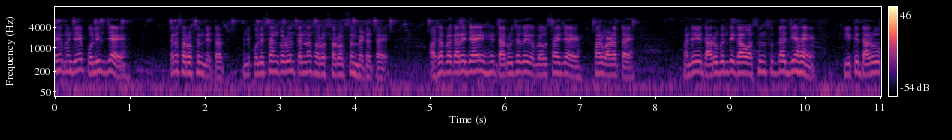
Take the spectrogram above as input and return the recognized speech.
हे म्हणजे पोलीस जे आहे त्यांना संरक्षण देतात. म्हणजे पोलिसांकडून त्यांना सर्व संरक्षण भेटत आहे. अशा प्रकारे जे आहे हे दारूचा जे व्यवसाय जे आहे फार वाढत आहे. म्हणजे दारूबंदी गाव असून सुद्धा जे आहे की इथे दारू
